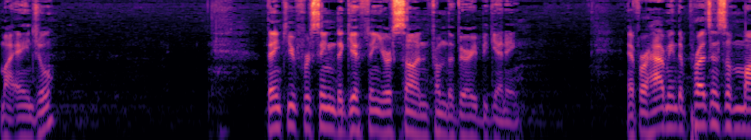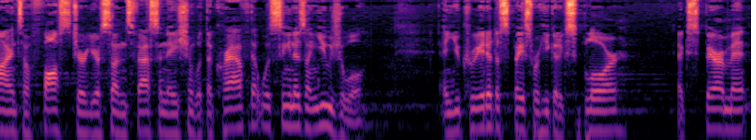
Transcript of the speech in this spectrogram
my angel, thank you for seeing the gift in your son from the very beginning and for having the presence of mind to foster your son's fascination with a craft that was seen as unusual. And you created a space where he could explore, experiment,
